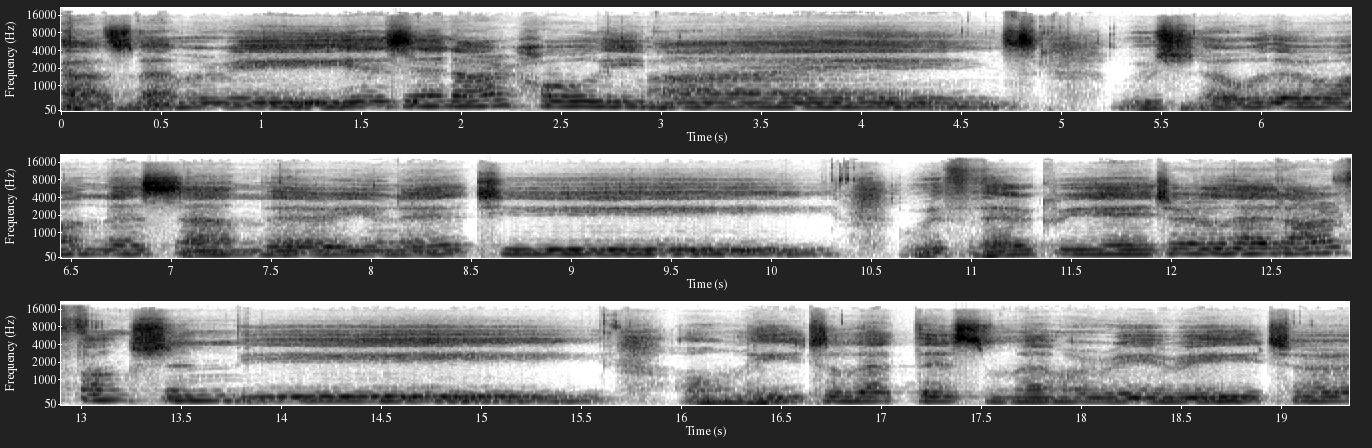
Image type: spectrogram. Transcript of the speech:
God's memory is in our holy minds, which know their oneness and their unity. With their Creator, let our function be only to let this memory return.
